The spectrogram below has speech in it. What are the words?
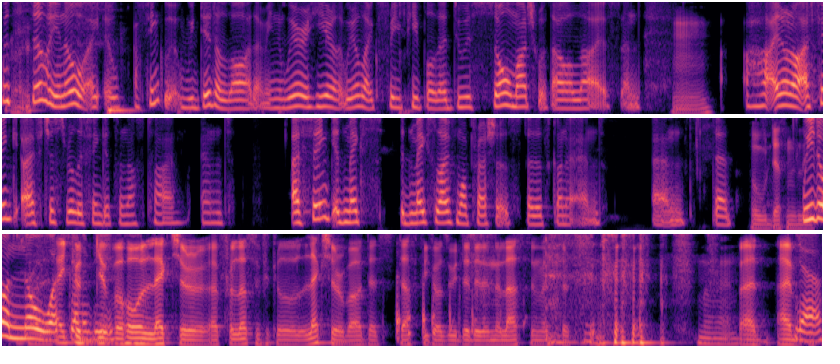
But Right. still, you know, I, I think we- we did a lot. I mean, we're here, we're like free people that do so much with our lives. And Hmm. uh, I don't know. I think I just really think it's enough time, and I think it makes it makes life more precious that it's gonna end, and that Oh, definitely. we don't know Right. what's I gonna be. I could give a whole lecture, a philosophical lecture about that stuff because we did it in the last semester. No, but I, Yeah,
